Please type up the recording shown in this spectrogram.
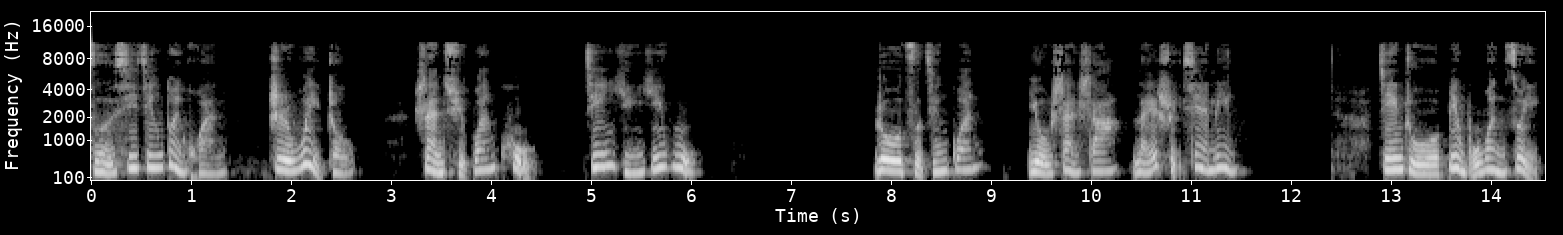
自西京遁还，至魏州，善取官库、金银衣物。入紫荆关，又擅杀涞水县令。金主并不问罪，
